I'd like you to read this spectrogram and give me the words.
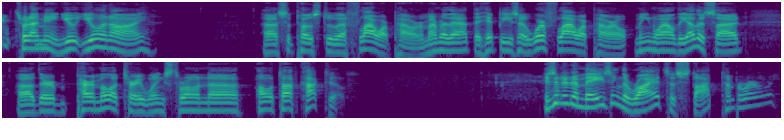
That's what I mean. You, you and I uh, supposed to have flower power. Remember that? The hippies, uh, we're flower power. Meanwhile, the other side, uh, their paramilitary wings throwing uh, Molotov cocktails. Isn't it amazing the riots have stopped temporarily?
